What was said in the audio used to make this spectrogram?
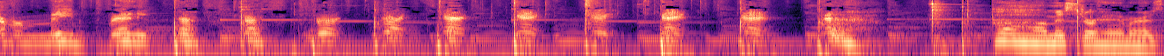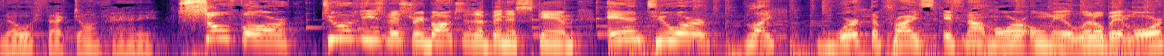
ever made, Vanny. Ah, Mr. Hammer has no effect on Vanny. So far, two of these mystery boxes have been a scam, and two are, like, worth the price, if not more, only a little bit more.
